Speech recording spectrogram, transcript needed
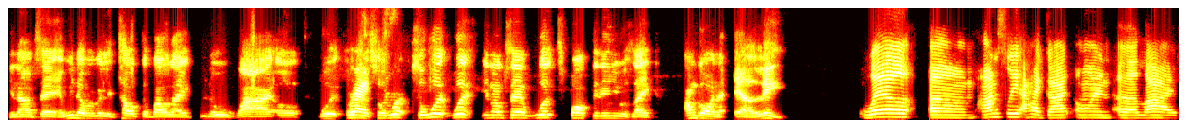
You know what I'm saying? And we never really talked about like, you know, why or what right. so what so what what you know what I'm saying? What sparked it in you was like, I'm going to LA. Well, um, honestly, I had got on uh live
